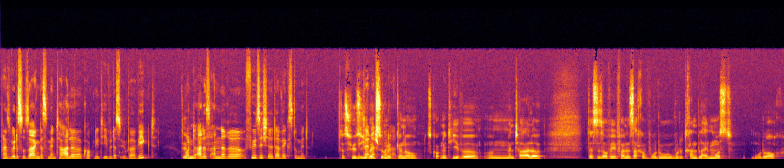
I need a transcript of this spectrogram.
Also würdest du sagen, das Mentale, Kognitive, das überwiegt Definitiv. und alles andere, Physische, da wächst du mit? Das Physische wächst du mit, genau. Das Kognitive, und Mentale, das ist auf jeden Fall eine Sache, wo du, wo du dranbleiben musst, wo du auch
